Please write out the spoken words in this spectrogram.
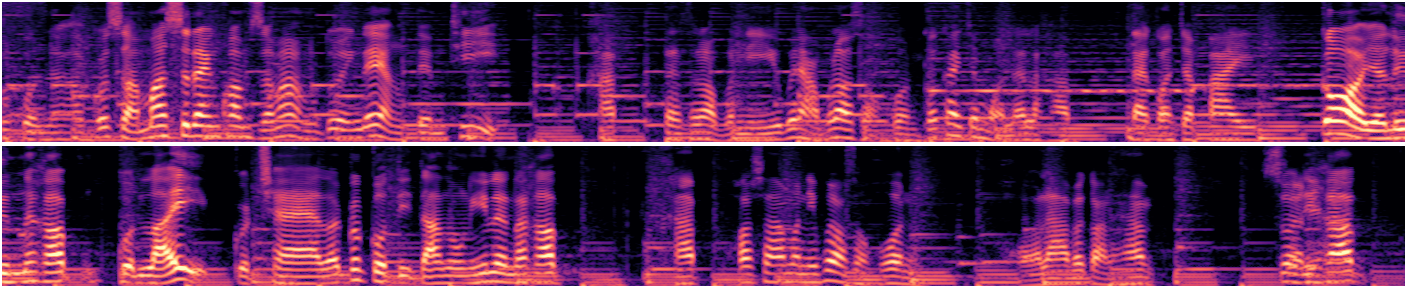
ทุกๆคนนะครับ ก็สามารถแสดงความสามารถของตัวเองได้อย่างเต็มที่ ครับ แต่สำหรับวันนี้เวลาของพวกเราสองคนก็ใกล้จะหมดแล้วล่ะครับ แต่ก่อนจะไปก็อย่าลืมนะครับ กดไลค์ กดแชร์ แล้วก็กดติดตามตรงนี้เลยนะครับ ครับเพราะฉะนั้นวันนี้พวกเราสองคนขอลาไปก่อนครับ สวัสดีครับ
